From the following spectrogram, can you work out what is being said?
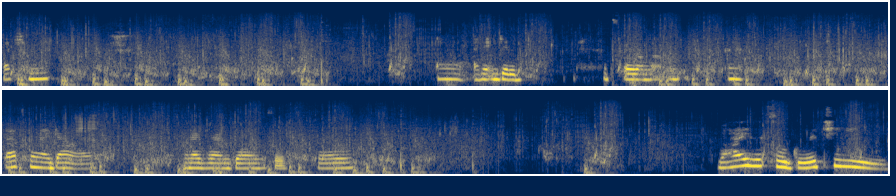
touch me. Oh, I didn't get a head start on that one. That's when I die. Whenever I'm going so slow. Why is it so glitchy?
